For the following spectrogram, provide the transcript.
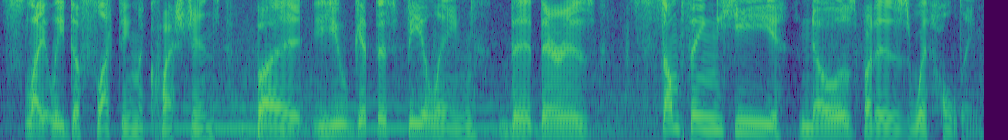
slightly deflecting the questions, but you get this feeling that there is something he knows but is withholding.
